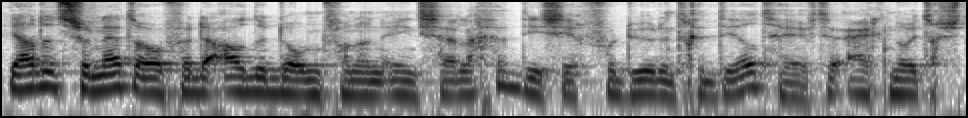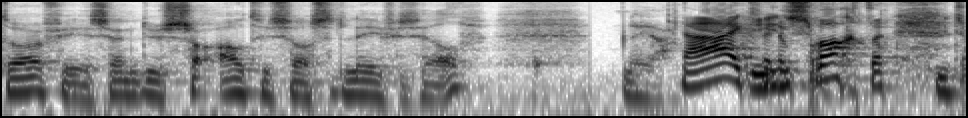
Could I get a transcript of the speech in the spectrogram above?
Je had het zo net over de ouderdom van een eencellige... die zich voortdurend gedeeld heeft en eigenlijk nooit gestorven is... en dus zo oud is als het leven zelf. Nou ja, Ja, ik vind iets, hem prachtig. Iets,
